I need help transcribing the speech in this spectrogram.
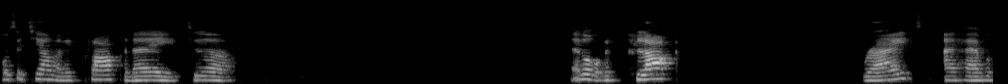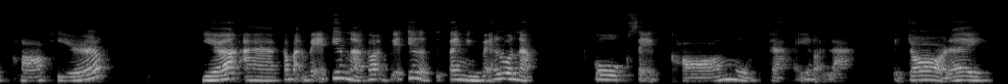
Cô sẽ treo vào cái clock ở đây chưa? Đấy, cô có cái clock right? I have a clock here. Yeah à các bạn vẽ tiếp nào. Các bạn vẽ tiếp là tự tay mình vẽ luôn nào. Cô sẽ có một cái gọi là cái cho ở đây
